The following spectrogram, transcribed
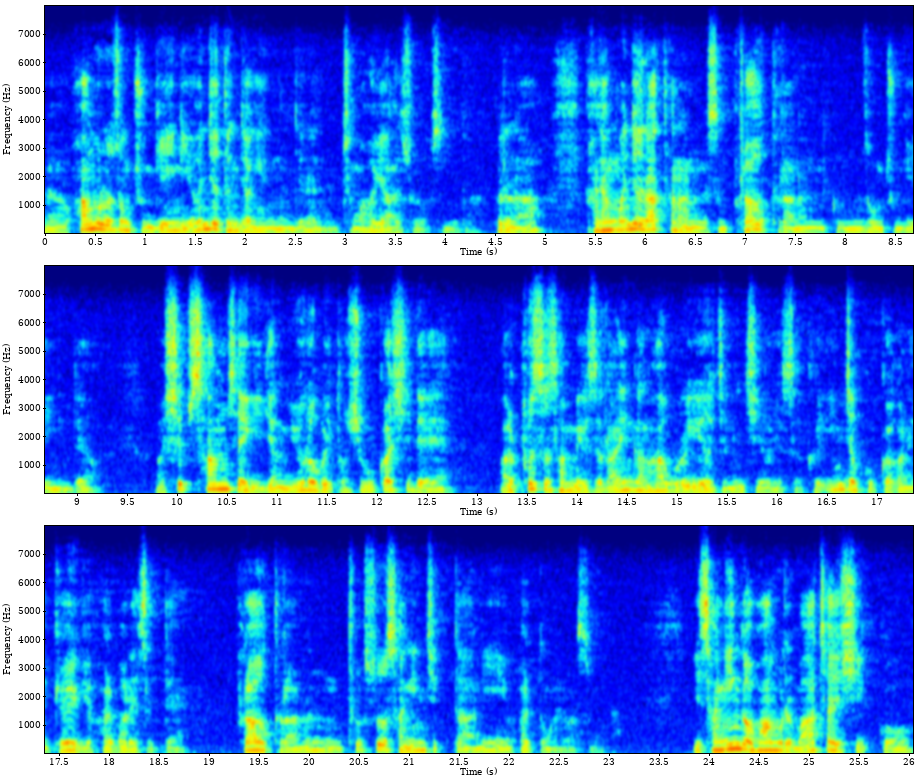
어, 화물 운송 중개인이 언제 등장했는지는 정확하게 알수 없습니다. 그러나 가장 먼저 나타나는 것은 프라우트라는 그 운송 중개인인데요. 13세기경 어, 유럽의 도시국가 시대에 알프스 산맥에서 라인강 하구로 이어지는 지역에서 그 인접 국가 간의 교역이 활발했을 때 프라우트라는 특수 상인 집단이 활동을 해왔습니다. 이 상인과 화물을 마차에 싣고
